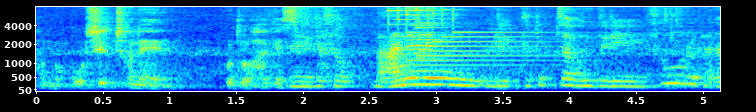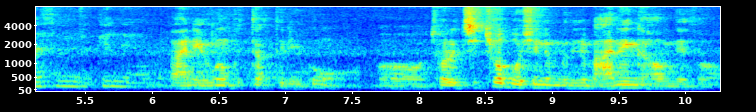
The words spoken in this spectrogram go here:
한번 꼭 실천해 보도록 네, 하겠습니다. 그래서 많은 우리 구독자분들이 선물을 받았으면 좋겠네요. 많이 응원 부탁드리고 어, 저를 지켜보시는 분들이 많은 가운데서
